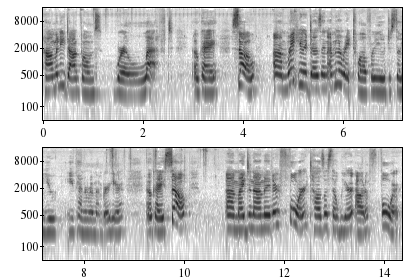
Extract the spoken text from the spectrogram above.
How many dog bones were left? Okay, so um, right here, a dozen. I'm going to write 12 for you just so you, you kind of remember here. Okay, so um, my denominator, 4, tells us that we are out of 4.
